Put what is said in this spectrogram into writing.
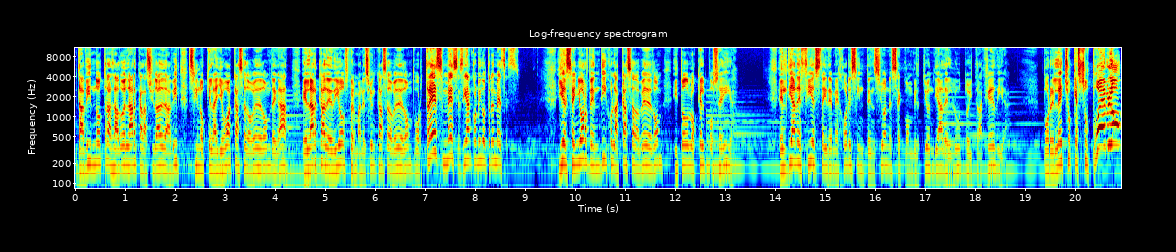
David no trasladó el arca a la ciudad de David, sino que la llevó a casa de Obededón de Gad. El arca de Dios permaneció en casa de Obededón por tres meses. Sigan conmigo tres meses. Y el Señor bendijo la casa de Obededón y todo lo que él poseía. El día de fiesta y de mejores intenciones se convirtió en día de luto y tragedia por el hecho que su pueblo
